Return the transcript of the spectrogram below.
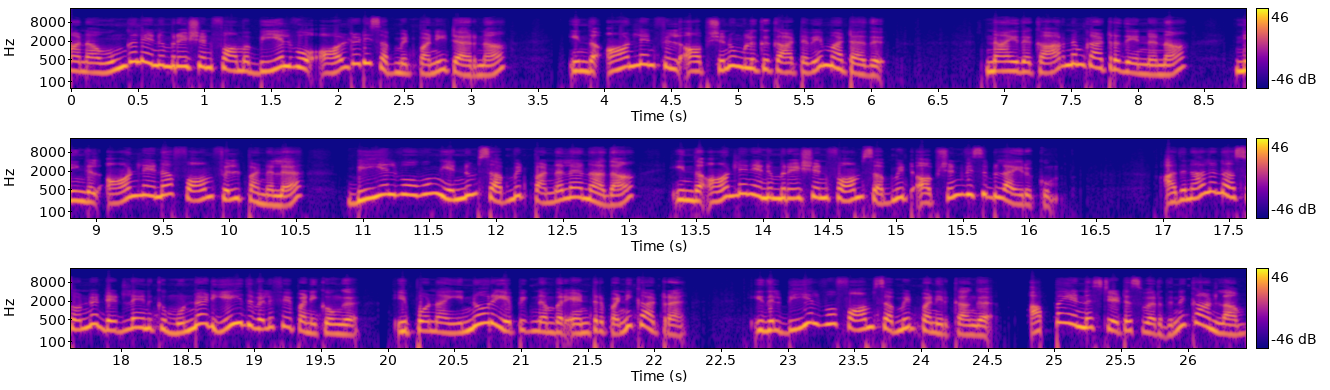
ஆனா உங்கள் எனுமரேஷன் ஃபார்மை பிஎல்ஓ ஆல்ரெடி சப்மிட் பண்ணிட்டாருனா இந்த ஆன்லைன் ஃபில் ஆப்ஷன் உங்களுக்கு காட்டவே மாட்டாது. நான் இதை காரணம் காட்டுறது என்னன்னா நீங்கள் ஆன்லைனா ஃபார்ம் ஃபில் பண்ணல பிஎல்ஓவும் இன்னும் சப்மிட் பண்ணலனா தான் இந்த online enumeration form submit option visible ஆயிருக்கும். அதனால நான் சொன்ன டெட்லைனுக்கு முன்னாடியே இது வெரிஃபை பண்ணிக்கோங்க. இப்போ நான் இன்னொரு எபிக் நம்பர் என்டர் பண்ணி காட்டுறேன். இதில் பிஎல்ஓ ஃபார்ம் சப்மிட் பண்ணிருக்காங்க. அப்ப என்ன ஸ்டேட்டஸ் வருதுன்னு காணலாம்.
